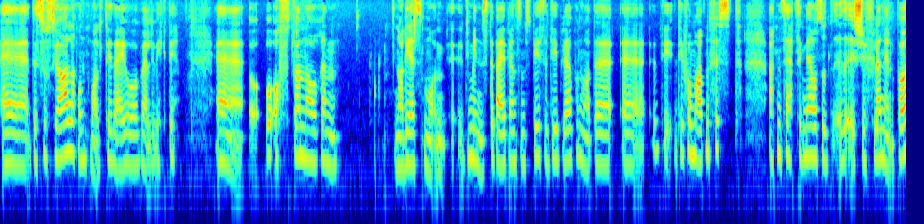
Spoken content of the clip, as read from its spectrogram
eh, Det sosiale rundt måltidet er jo òg veldig viktig. Eh, og ofte når en når de små, de minste babyene som spiser, de blir på en måte eh, de, de, får maten først. At en setter seg ned og så skyfler en innpå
